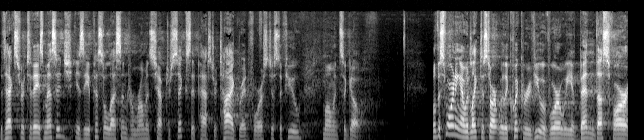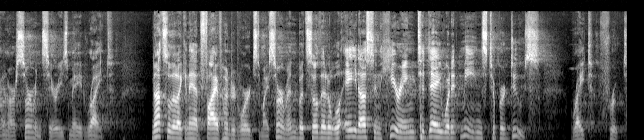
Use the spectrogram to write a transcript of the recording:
The text for today's message is the epistle lesson from Romans chapter 6 that Pastor Tig read for us just a few moments ago. Well, this morning I would like to start with a quick review of where we have been thus far in our sermon series, Made Right. Not so that I can add 500 words to my sermon, but so that it will aid us in hearing today what it means to produce right fruit.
